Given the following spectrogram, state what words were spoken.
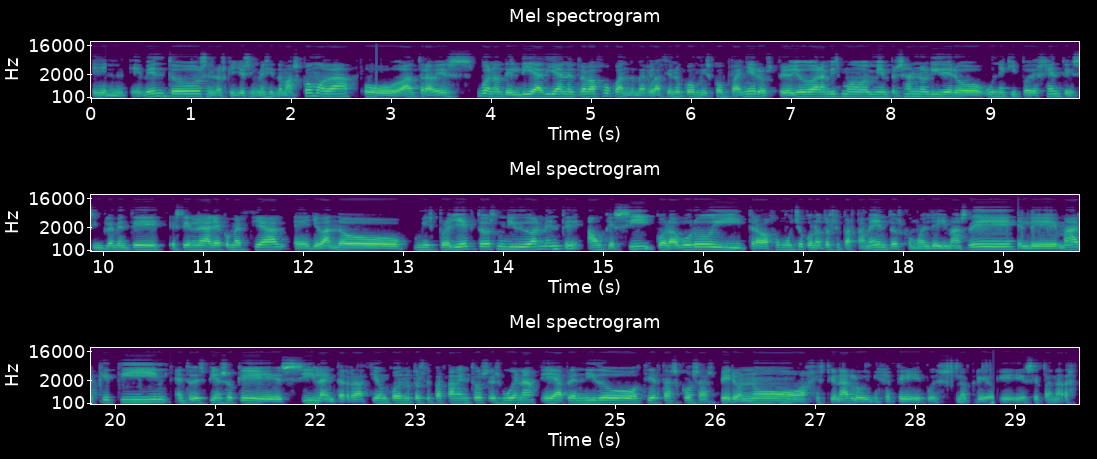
en eventos en los que yo me siento más cómoda o a través, bueno, del día a día en el trabajo cuando me relaciono con mis compañeros. Pero yo ahora mismo en mi empresa no lidero un equipo de gente, simplemente estoy en el área comercial eh, llevando mis proyectos individualmente, aunque sí colaboro y trabajo mucho con otros departamentos como el de I+D, el de marketing. Entonces pienso que sí, la interrelación con otros departamentos es buena. He aprendido ciertas cosas, pero no a gestionarlo y mi jefe pues no creo que sepa nada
